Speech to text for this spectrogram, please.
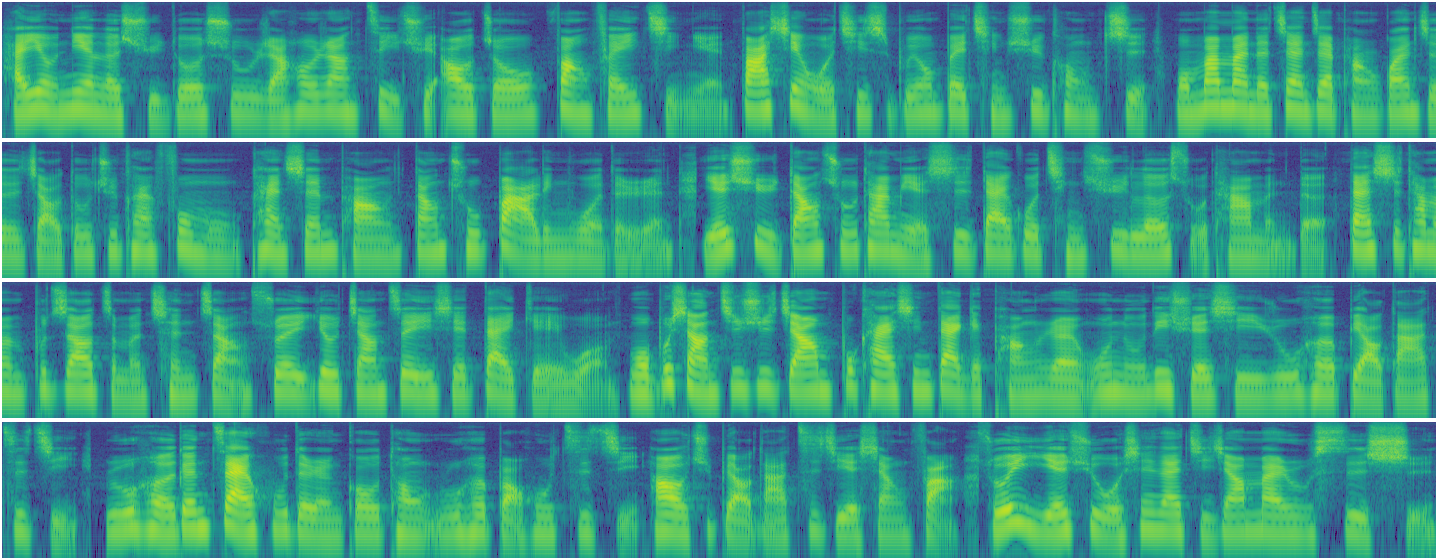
还有念了许多书，然后让自己去澳洲放飞几年，发现我其实不用被情绪控制。我慢慢的站在旁观者的角度去看父母，看身旁当初霸凌我的人，也许当初他们也是带过情绪勒索他们的，但是他们不知道怎么成长，所以又将这一些带给我。我不想继续将不开心带给旁人，我努力学习如何表达自己，如何跟在乎的人沟通，如何保护自己，好好去表达自己的想法。所以，也许我现在即将迈入四十，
